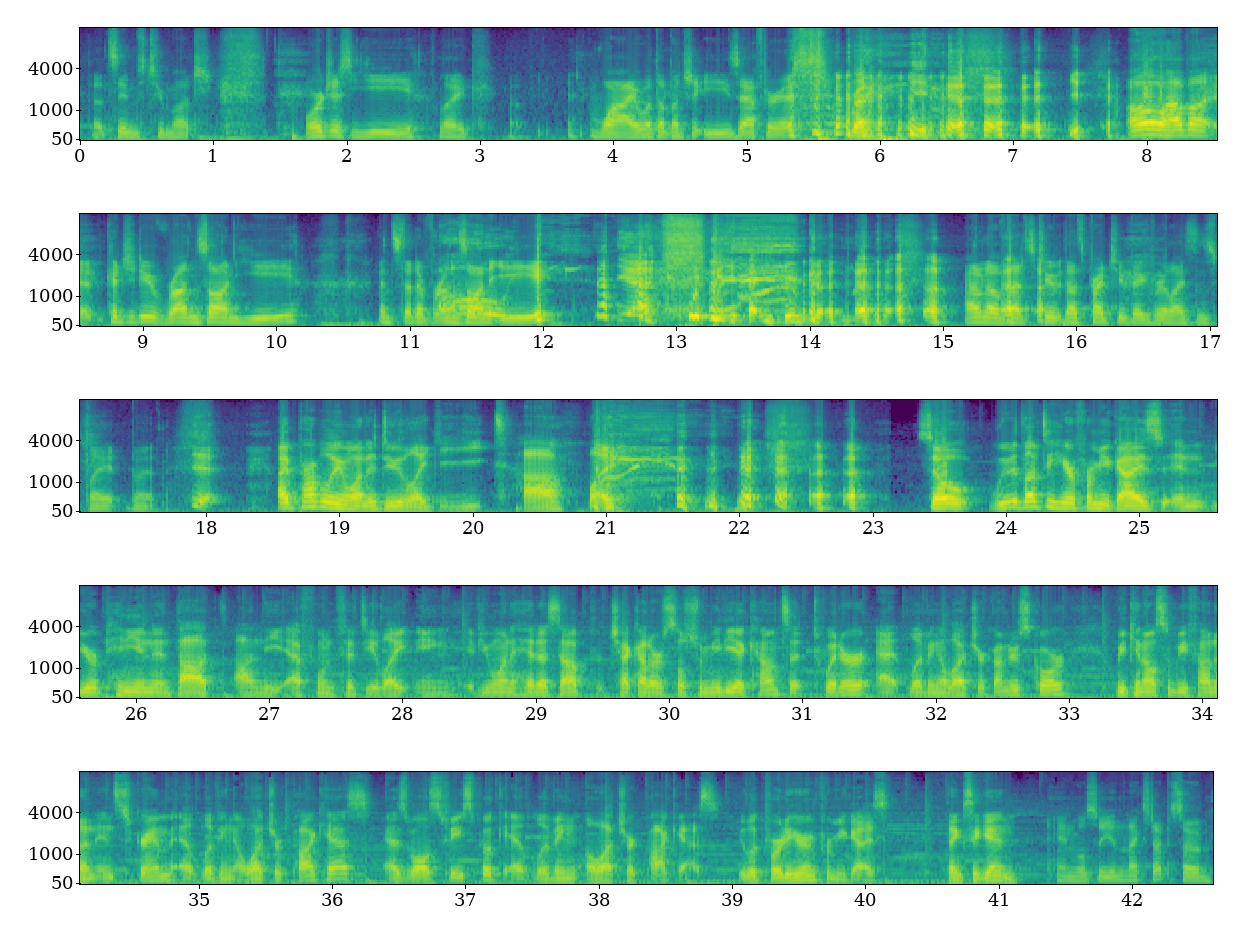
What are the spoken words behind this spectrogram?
That seems too much. Or just yee like y with a bunch of e's after it. right. Yeah. Oh, how about could you do runs on Yi instead of runs on Oh. E? Yeah. yeah, you could. I don't know if that's too that's probably too big for a license plate, but yeah. I probably want to do like yeet, huh? Like So, we would love to hear from you guys and your opinion and thoughts on the F-150 Lightning. If you want to hit us up, check out our social media accounts at Twitter at Living Electric underscore. We can also be found on Instagram at Living Electric Podcast, as well as Facebook at Living Electric Podcast. We look forward to hearing from you guys. Thanks again. and we'll see you in the next episode.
